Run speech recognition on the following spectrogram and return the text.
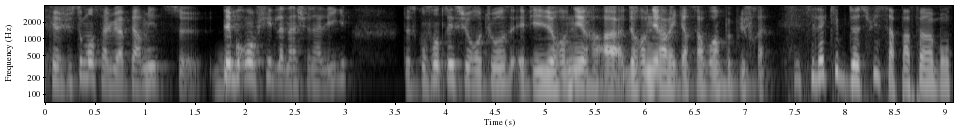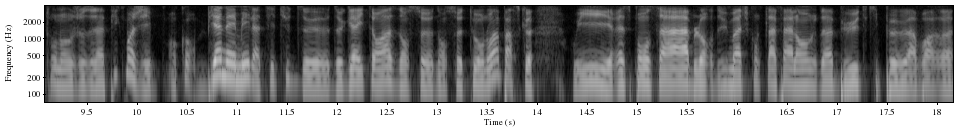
que justement, ça lui a permis de se débrancher de la National League de se concentrer sur autre chose et puis de revenir, de revenir avec un cerveau un peu plus frais. Si, l'équipe de Suisse n'a pas fait un bon tournoi aux Jeux Olympiques, moi j'ai encore bien aimé l'attitude de, Gaëtan Haas dans ce, dans ce tournoi parce que, oui, responsable lors du match contre la Finlande d'un but qui peut avoir euh,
